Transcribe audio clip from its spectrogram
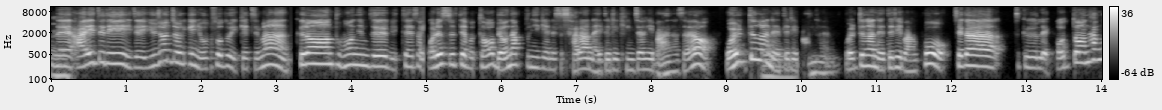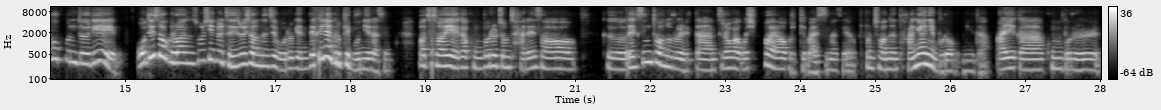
네. 네, 아이들이 이제 유전적인 요소도 있겠지만 그런 부모님들 밑에서 어렸을 때부터 면학 분위기 안에서 자란 애들이 굉장히 많아서요. 월등한 음. 애들이 많아요. 월등한 애들이 많고 제가 그 레- 어떤 한국 분들이 어디서 그런 소식을 들으셨는지 모르겠는데 그냥 그렇게 문의를 하세요. 어, 저희 애가 공부를 좀 잘해서 그 렉싱턴으로 일단 들어가고 싶어요. 그렇게 말씀하세요. 그럼 저는 당연히 물어봅니다. 아이가 공부를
